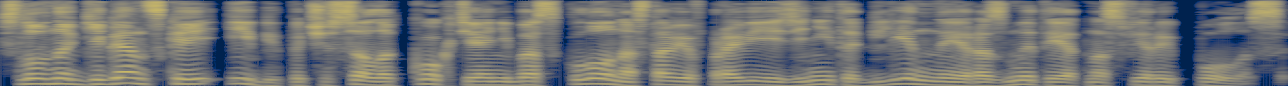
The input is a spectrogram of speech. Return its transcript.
Словно гигантская иби почесала когти о небосклон, оставив правее зенита длинные, размытые атмосферой полосы.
